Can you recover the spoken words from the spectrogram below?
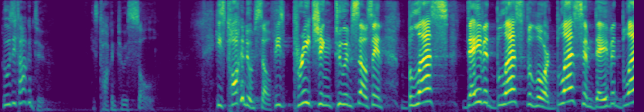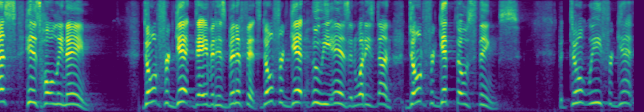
Who was he talking to? He's talking to his soul. He's talking to himself. He's preaching to himself, saying, Bless David, bless the Lord. Bless him, David. Bless his holy name. Don't forget, David, his benefits. Don't forget who he is and what he's done. Don't forget those things. But don't we forget?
